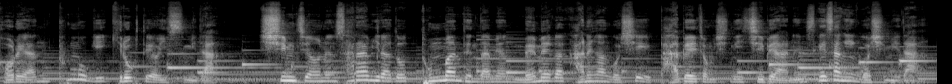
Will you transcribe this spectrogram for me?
거래한 품목이 기록되어 있습니다. 심지어는 사람이라도 돈만 된다면 매매가 가능한 것이 바벨 정신이 지배하는 세상인 것입니다.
